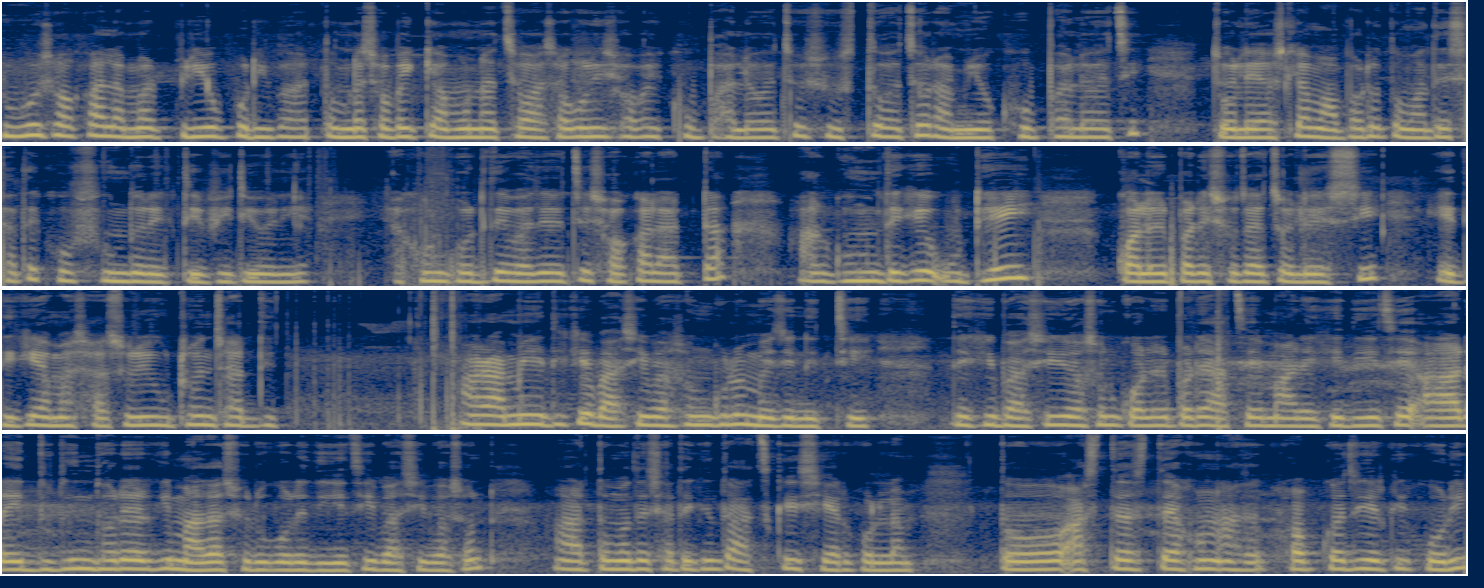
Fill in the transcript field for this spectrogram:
শুভ সকাল আমার প্রিয় পরিবার। তোমরা সবাই কেমন আছো? আশা করি সবাই খুব ভালো আছো, সুস্থ আছো আর আমিও খুব ভালো আছি। চলে আসলাম আবারও তোমাদের সাথে খুব সুন্দর একটি ভিডিও নিয়ে। এখন ঘুরতে বাজে হচ্ছে সকাল আটটা আর ঘুম থেকে উঠেই কলের পাড়ে সোজা চলে এসেছি। এদিকে আমার শাশুড়ি উঠোন ছাড় দিচ্ছে আর আমি এদিকে বাসি বাসনগুলো মেজে নিচ্ছি। দেখি বাসি বাসন কলের পাড়ে আছে, মা রেখে দিয়েছে। আর এই দুদিন ধরে আর কি মাজা শুরু করে দিয়েছি বাসি বাসন। আর তোমাদের সাথে কিন্তু আজকেই শেয়ার করলাম। তো আস্তে আস্তে এখন সব কাজই আর কি করি।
